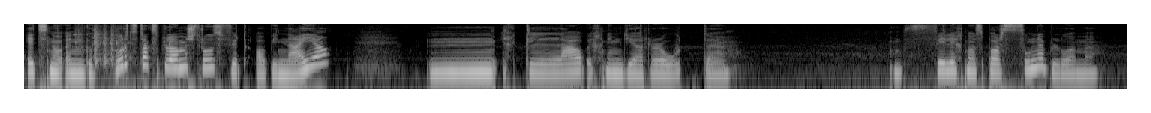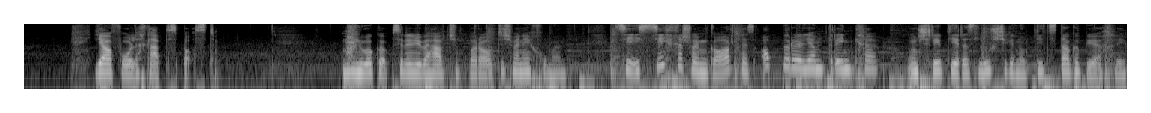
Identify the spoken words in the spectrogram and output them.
jetzt noch ein Geburtstagsblumenstrauß für die Abinaya. Mm, ich glaube, ich nehme die roten. Und vielleicht noch ein paar Sonnenblumen. Ja, voll, ich glaube, das passt. Mal schauen, ob sie denn überhaupt schon parat ist, wenn ich komme. Sie ist sicher schon im Garten ein Aperol am Trinken und schreibt ihr ein lustiges Notiztagebüchlein.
